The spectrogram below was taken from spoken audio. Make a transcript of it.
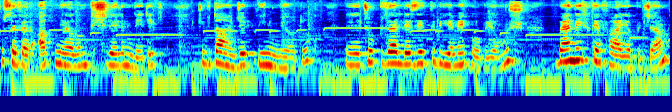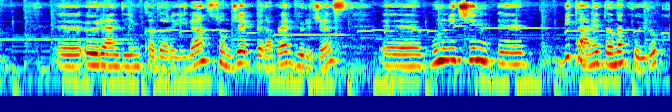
bu sefer atmayalım pişirelim dedik. Çünkü daha önce bilmiyorduk. E, çok güzel lezzetli bir yemek oluyormuş. Ben de ilk defa yapacağım. Öğrendiğim kadarıyla sonucu hep beraber göreceğiz. Bunun için bir tane dana kuyruk.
